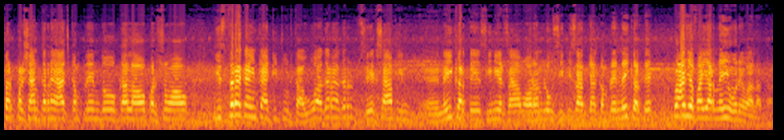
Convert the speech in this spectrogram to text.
पर परेशान कर रहे हैं? आज कंप्लेन दो कल आओ परसों आओ। इस तरह का इनका एटीट्यूड था। वो अगर अगर शेख साहब नहीं करते सीनियर साहब और हम लोग सीपी साहब के यहाँ कंप्लेन नहीं करते तो आज एफआईआर नहीं होने वाला था।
